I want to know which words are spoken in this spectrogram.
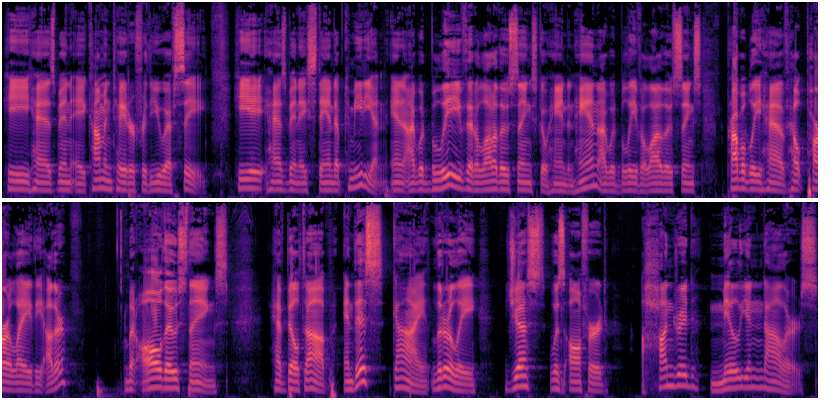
He has been a commentator for the UFC. He has been a stand up comedian. And I would believe that a lot of those things go hand in hand. I would believe a lot of those things probably have helped parlay the other. But all those things have built up. And this guy literally just was offered a hundred million dollars.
